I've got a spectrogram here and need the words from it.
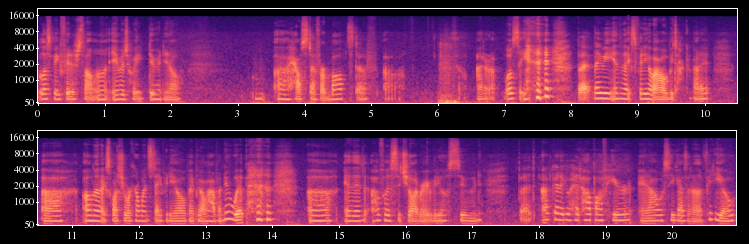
lets me finish something in between doing, you know, uh, house stuff or mom stuff. Uh, so, I don't know. We'll see. but maybe in the next video I will be talking about it. Uh, on the next Watch Your Work on Wednesday video, maybe I'll have a new WIP. uh, and then hopefully a Stitch Library video soon. But I'm going to go ahead hop off here, and I will see you guys in another video,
